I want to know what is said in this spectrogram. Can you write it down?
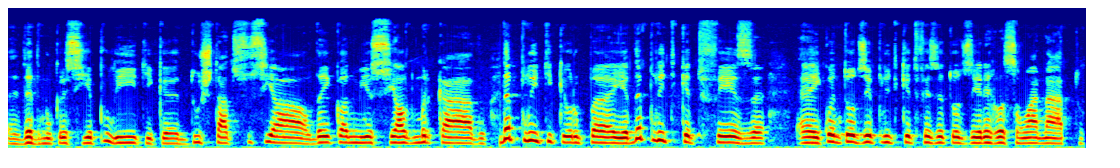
eh, da democracia política, do Estado Social, da economia social de mercado, da política europeia, da política de defesa, e quando estou a dizer política de defesa, estou a dizer em relação à NATO,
